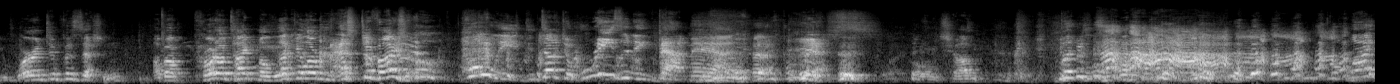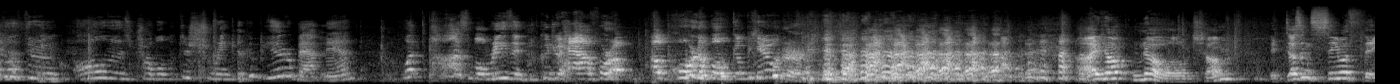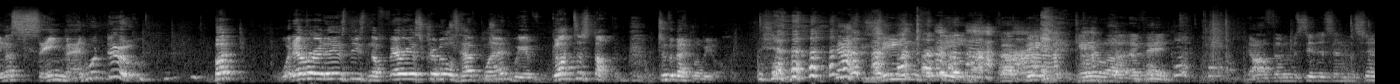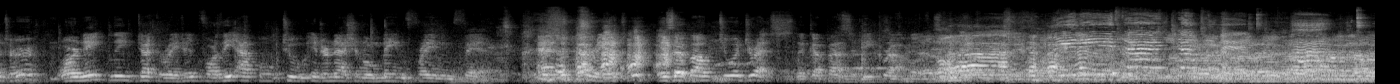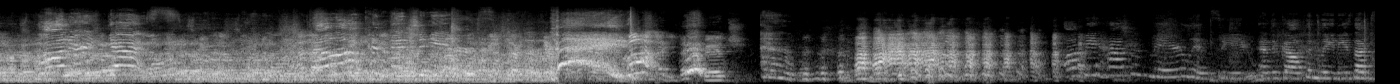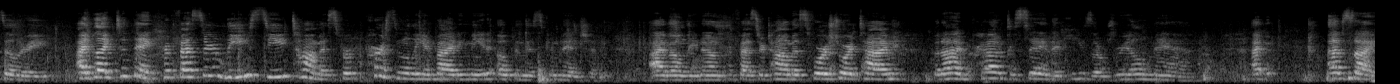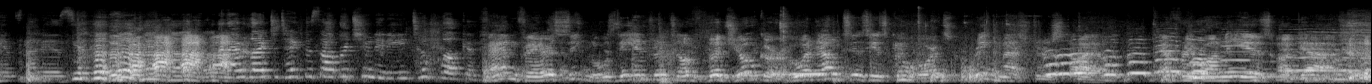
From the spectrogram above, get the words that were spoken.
you weren't in possession of a prototype molecular mass divisor. Holy deductive reasoning, Batman! yes, old chum. But why go through all this trouble to shrink a computer, Batman? What possible reason could you have for a, a portable computer? I don't know, old chum. It doesn't seem a thing a sane man would do. But whatever it is these nefarious criminals have planned, we have got to stop them. To the Batmobile. Scene three, the big gala event. Gotham Citizen Center, ornately decorated for the Apple II International Mainframe Fair. Aunt Harriet is about to address the capacity crowd. Ladies and gentlemen, uh, honored guests, fellow conventioneers. Hey! Bitch. On behalf of Mayor Lindsay and the Gotham Ladies Auxiliary, I'd like to thank Professor Lee C. Thomas for personally inviting me to open this convention. I've only known Professor Thomas for a short time, but I'm proud to say that he's a real man. I, of science, that is. and I would like to take this opportunity to welcome him. Fanfare signals the entrance of the Joker, who announces his cohorts ringmaster style. Everyone is aghast.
